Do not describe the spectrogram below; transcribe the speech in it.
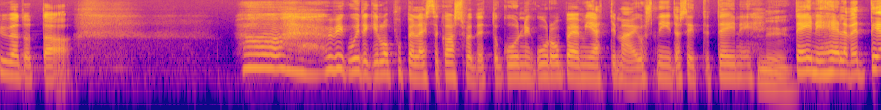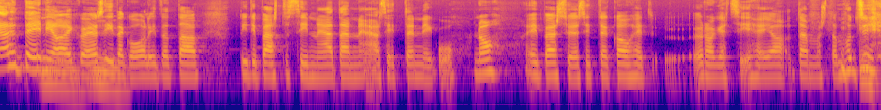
hyvä tota, hyvin kuitenkin loppupeleissä kasvatettu, kun niinku rupeaa miettimään just niitä sitten teini, Niin. teini-helvettiä, teini-aikoja Niin, siitä, niin. kun oli tota, piti päästä sinne ja tänne ja sitten niinku, no, ei päässyt ja sitten kauheat raket siihen ja tämmöistä. Mutta si-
